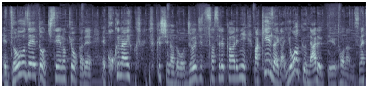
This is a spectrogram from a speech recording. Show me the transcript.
え増税と規制の強化で、え国内福祉などを充実させる代わりに、まあ、経済が弱くなるっていう党なんですね。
